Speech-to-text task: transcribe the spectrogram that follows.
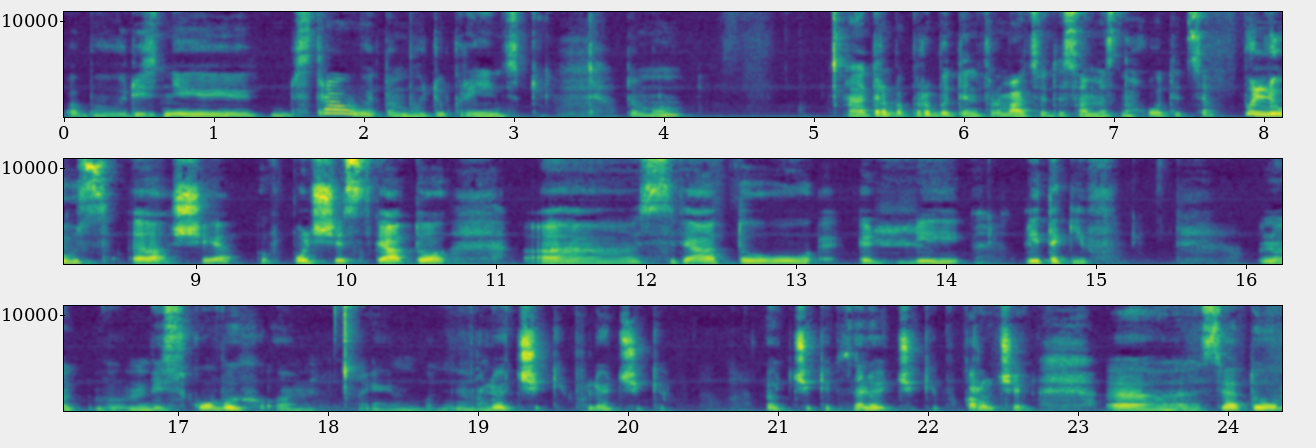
або різні страви там будуть українські. Тому е, треба пробити інформацію, де саме знаходиться. Плюс е, ще в Польщі свято, е, свято лі, літаків, ну, військових е, льотчиків, льотчиків, льотчиків, зальотчиків. Коротше, свято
